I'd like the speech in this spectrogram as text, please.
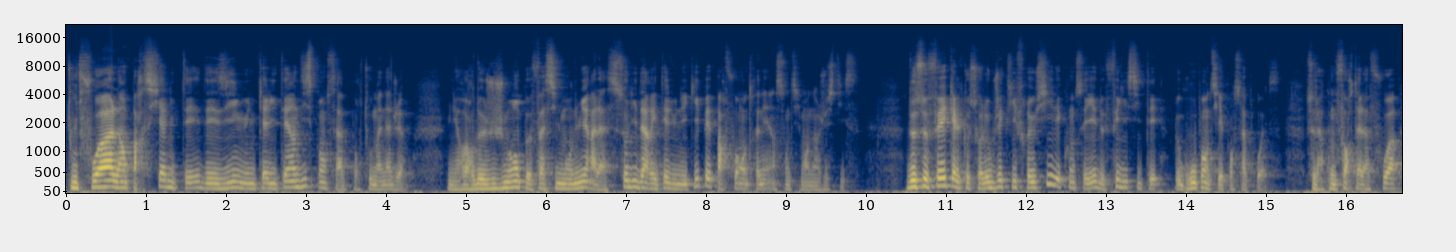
Toutefois, l'impartialité désigne une qualité indispensable pour tout manager. Une erreur de jugement peut facilement nuire à la solidarité d'une équipe et parfois entraîner un sentiment d'injustice. De ce fait, quel que soit l'objectif réussi, il est conseillé de féliciter le groupe entier pour sa prouesse. Cela conforte à la fois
